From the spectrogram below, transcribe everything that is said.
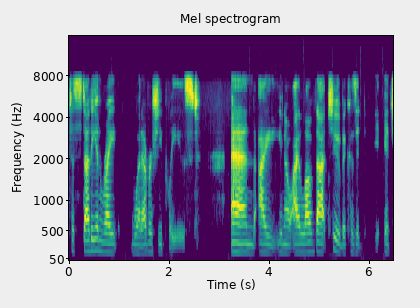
to study and write whatever she pleased. And I, you know, I love that too because it it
